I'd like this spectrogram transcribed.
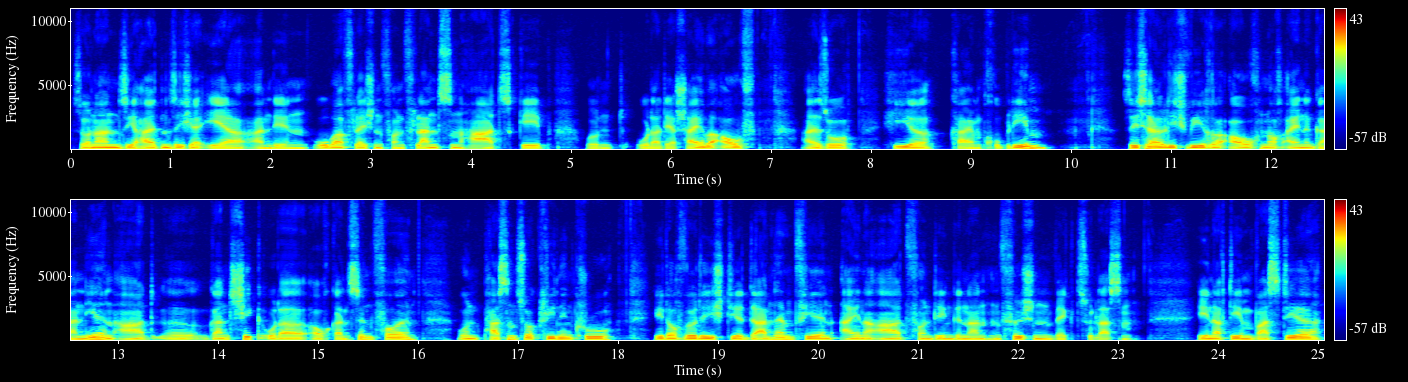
sondern sie halten sich ja eher an den Oberflächen von Pflanzen, Hardscape und oder der Scheibe auf. Also hier kein Problem. Sicherlich wäre auch noch eine Garnelenart äh, ganz schick oder auch ganz sinnvoll und passend zur Cleaning Crew. Jedoch würde ich dir dann empfehlen, eine Art von den genannten Fischen wegzulassen. Je nachdem, was dir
